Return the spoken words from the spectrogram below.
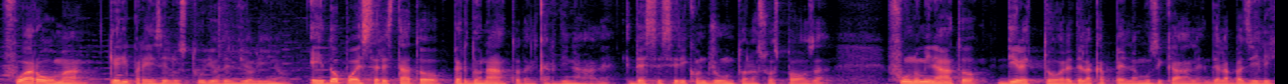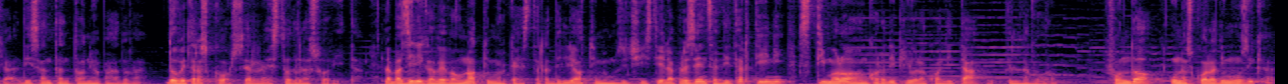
Fu a Roma che riprese lo studio del violino e dopo essere stato perdonato dal cardinale ed essersi ricongiunto alla sua sposa, fu nominato direttore della cappella musicale della Basilica di Sant'Antonio a Padova, dove trascorse il resto della sua vita. La Basilica aveva un'ottima orchestra, degli ottimi musicisti e la presenza di Tartini stimolò ancora di più la qualità del lavoro. Fondò una scuola di musica,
